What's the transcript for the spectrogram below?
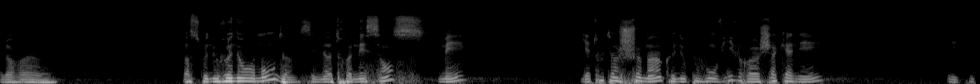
Alors, euh, lorsque nous venons au monde, c'est notre naissance, mais il y a tout un chemin que nous pouvons vivre chaque année et qui,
